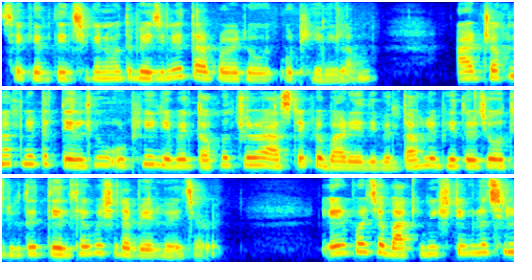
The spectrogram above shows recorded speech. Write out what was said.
সেকেন্ড, তিন সেকেন্ডের মতো ভেজে নিয়ে তারপর এটা উঠিয়ে নিলাম। আর যখন আপনি এটা তেল থেকে উঠিয়ে নেবেন, তখন চুলার আঁচটা একটু বাড়িয়ে দিবেন, তাহলে ভেতরে যে অতিরিক্ত তেল থাকবে সেটা বের হয়ে যাবে। এরপর যে বাকি মিষ্টিগুলো ছিল,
